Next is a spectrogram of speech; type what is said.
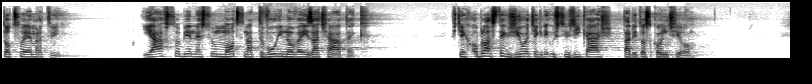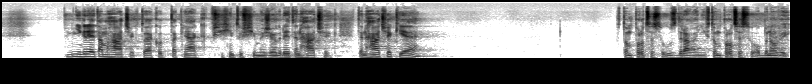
to, co je mrtvý. Já v sobě nesu moc na tvůj nový začátek. V těch oblastech v životě, kdy už si říkáš, tady to skončilo. Někde je tam háček, to jako tak nějak všichni tušíme, že jo? Kde je ten háček? Ten háček je v tom procesu uzdravení, v tom procesu obnovy.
